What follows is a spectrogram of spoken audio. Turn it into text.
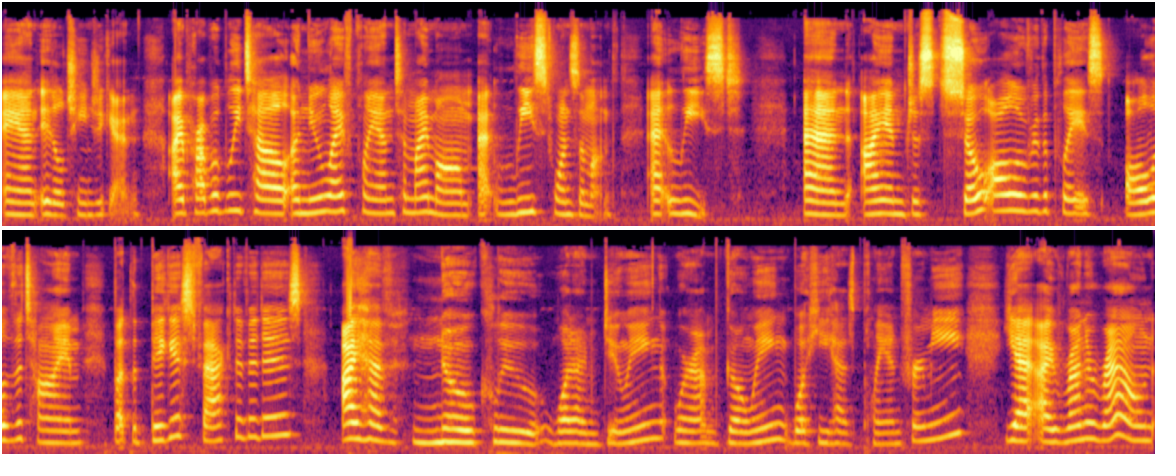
and it'll change again. I probably tell a new life plan to my mom at least once a month at least. And I am just so all over the place all of the time. But the biggest fact of it is, I have no clue what I'm doing, where I'm going, what he has planned for me. Yet I run around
